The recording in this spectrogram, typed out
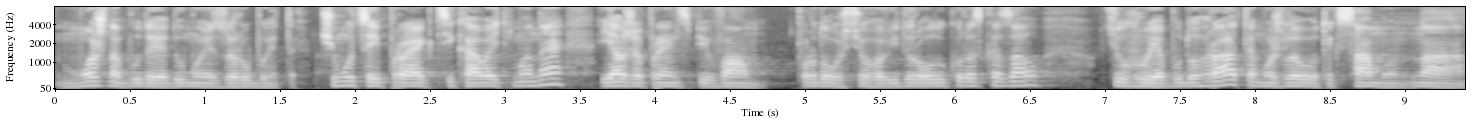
Можна буде, я думаю, заробити. Чому цей проект цікавить мене? Я вже, в принципі, вам впродовж цього відеоролику розказав. Цю гру я буду грати, можливо, так само на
